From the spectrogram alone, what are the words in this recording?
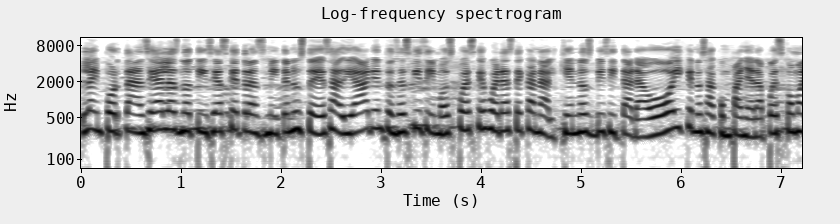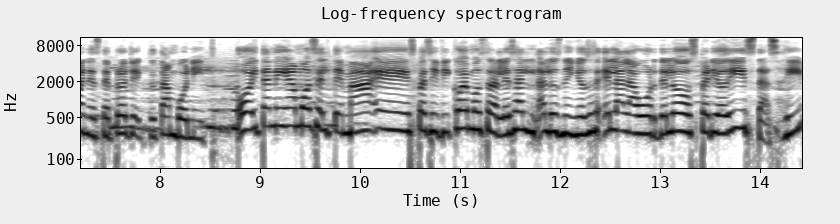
la importancia de las noticias que transmiten ustedes a diario. Entonces quisimos pues que fuera este canal quien nos visitara hoy, que nos acompañara pues como en este proyecto tan bonito. Hoy teníamos el tema eh, específico de mostrarles a, a los niños la labor de los periodistas, ¿sí?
